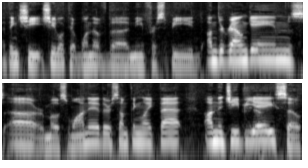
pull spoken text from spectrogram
I think she she looked at one of the Need for Speed Underground games uh, or Most Wanted or something like that on the GBA. So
